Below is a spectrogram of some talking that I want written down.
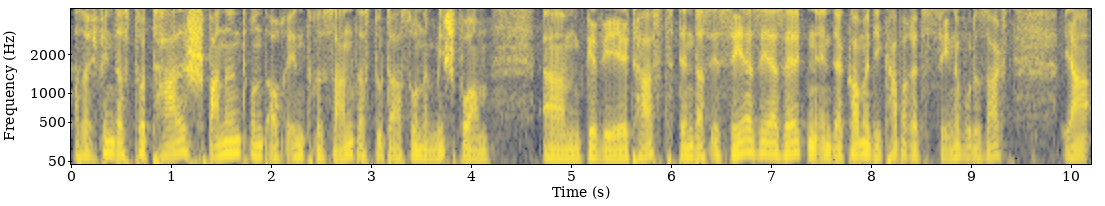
Also ich finde das total spannend und auch interessant, dass du da so eine Mischform ähm, gewählt hast, denn das ist sehr, sehr selten in der Comedy-Kabarett-Szene, wo du sagst, ja,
